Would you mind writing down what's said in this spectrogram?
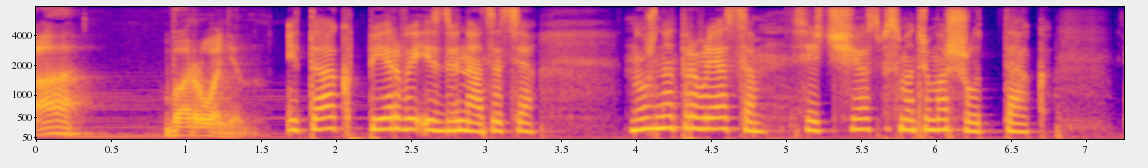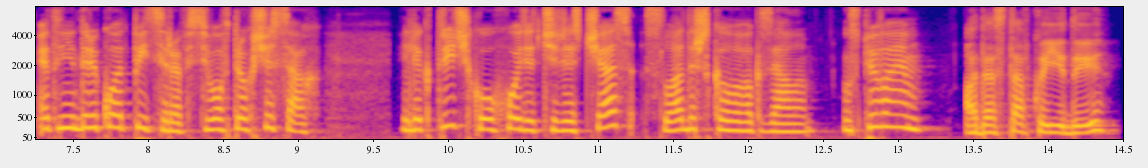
А. Воронин. Итак, первый из 12. Нужно отправляться. Сейчас посмотрю маршрут. Так, это недалеко от Питера, всего в трех часах. Электричка уходит через час с Ладожского вокзала. Успеваем. А доставка еды?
